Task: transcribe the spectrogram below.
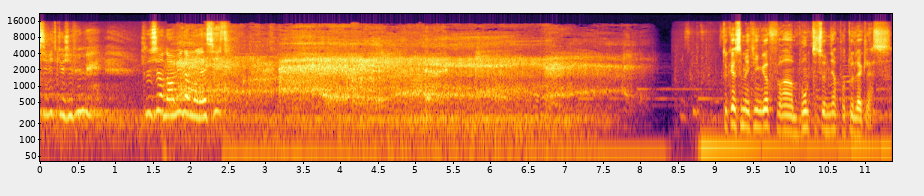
Aussi vite que j'ai pu, mais je me suis endormie dans mon assiette. En tout cas, ce making-of fera un bon petit souvenir pour toute la classe.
